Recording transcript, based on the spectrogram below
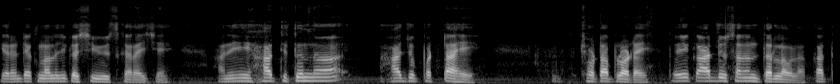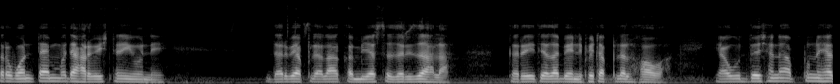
किरण टेक्नॉलॉजी कशी यूज करायची आहे? आणि हा तिथून हा जो पट्टा आहे छोटा प्लॉट आहे तो एक आठ दिवसानंतर लावला. का तर वन टाईममध्ये हार्वेस्टर येऊ नये. दरबी आपल्याला कमी जास्त जरी झाला तरी त्याचा बेनिफिट आपल्याला व्हावा. या उद्देशाने आपण ह्या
